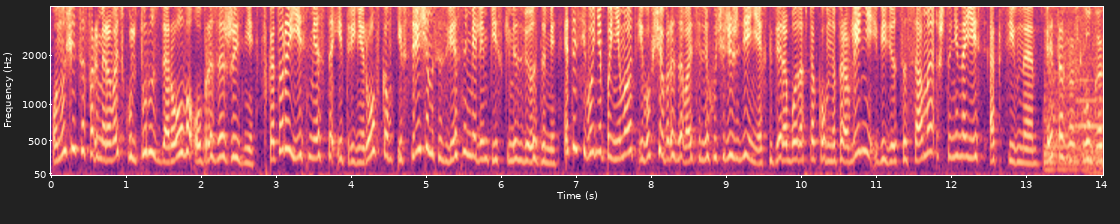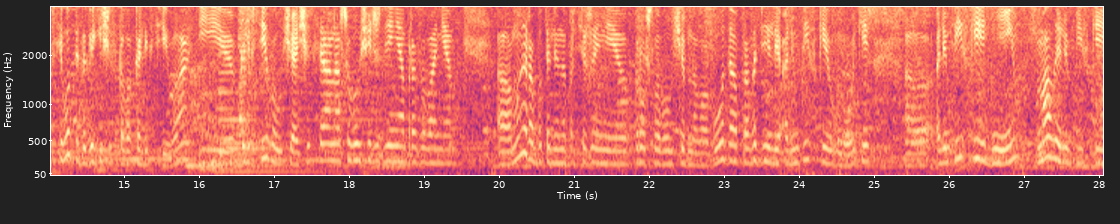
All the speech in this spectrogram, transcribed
Он учится формировать культуру здорового образа жизни, в которой есть место и тренировкам, и встречам с известными олимпийскими звездами. Это сегодня понимают и в общеобразовательных учреждениях, где работа в таком направлении ведется самое, что ни на есть, активная. Это заслуга всего педагогического коллектива и коллектива учащихся нашего учреждения образования. А, мы работали на протяжении прошлого учебного года, проводили олимпийские уроки, а, олимпийские дни, малые олимпийские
